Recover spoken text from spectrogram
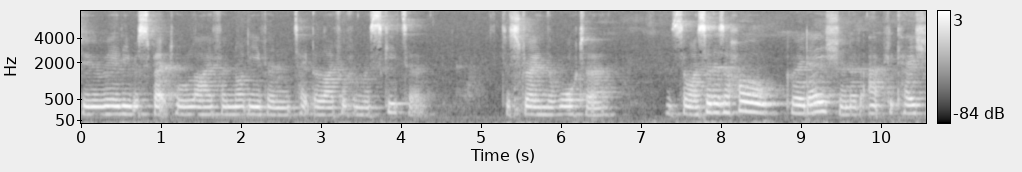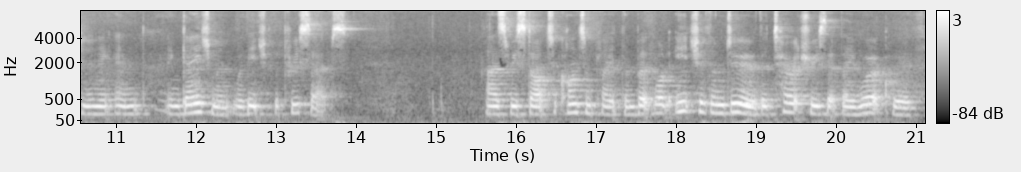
to really respect all life and not even take the life of a mosquito, to strain the water and so on. So there's a whole gradation of application and, and engagement with each of the precepts as we start to contemplate them. But what each of them do, the territories that they work with,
